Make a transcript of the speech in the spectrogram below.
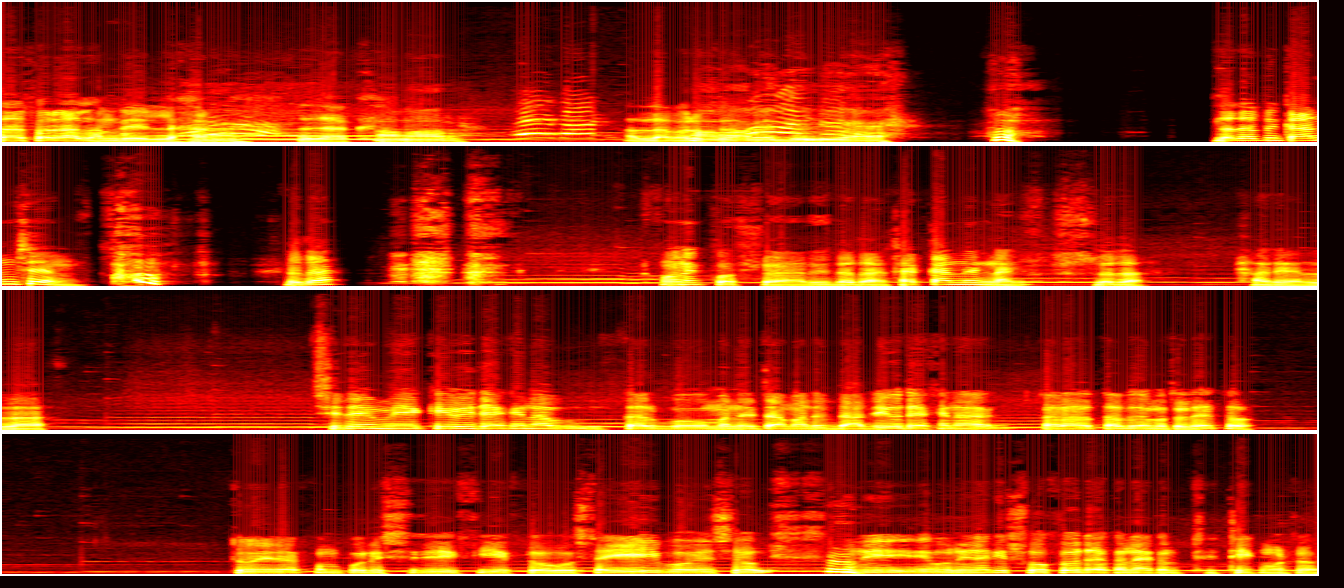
তারপরে আলহামদুলিল্লাহ। হ্যাঁ। যাক। আমার আল্লাহ আমার দুনিয়ায় দাদা আপনি কাঁদছেন? দাদা? অনেক কষ্ট আরে দাদা থাক, কান্দেন না দাদা। আরে আল্লাহ। ছেলে মেয়ে কেউই দেখে না তার বউ মানে আমাদের দাদিও দেখে না তারা তাদের মতো তাই তো? তো এরকম পরিস্থিতি কি একটা অবস্থা? এই বয়সে উনি উনি নাকি চোখেও দেখে না এখন ঠিক- মতো।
